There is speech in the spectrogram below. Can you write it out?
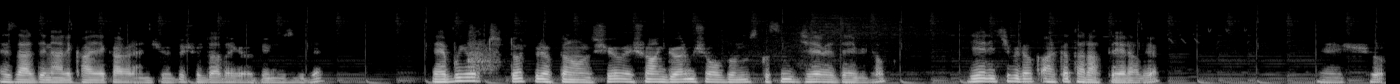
Ezer Denali KYK öğrenci yurdu. Şurada da gördüğünüz gibi. E, bu yurt 4 bloktan oluşuyor ve şu an görmüş olduğunuz kısım C ve D blok. Diğer iki blok arka tarafta yer alıyor. E, şu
